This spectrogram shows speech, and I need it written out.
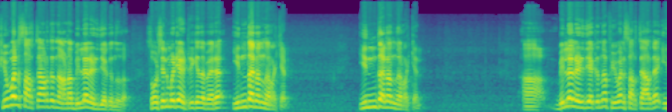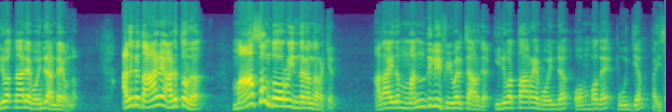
ഫ്യുവൽ സർചാർജ് എന്നാണ് ബില്ലിൽ എഴുതിയേക്കുന്നത് സോഷ്യൽ മീഡിയ ഇട്ടിരിക്കുന്ന പേര് ഇന്ധനം നിറയ്ക്കൽ. ഇന്ധനം നിറയ്ക്കൽ. ബില്ലിൽ എഴുതിയേക്കുന്ന ഫ്യുവൽ സർചാർജ് ഇരുപത്തിനാല് പോയിന്റ് രണ്ട് ഒന്ന്. അതിന്റെ താഴെ അടുത്തത് മാസം തോറും ഇന്ധനം നിറയ്ക്കൽ. അതായത് മന്ത്ലി ഫ്യുവൽ ചാർജ് ഇരുപത്താറ് പോയിന്റ് ഒമ്പത് പൂജ്യം പൈസ.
